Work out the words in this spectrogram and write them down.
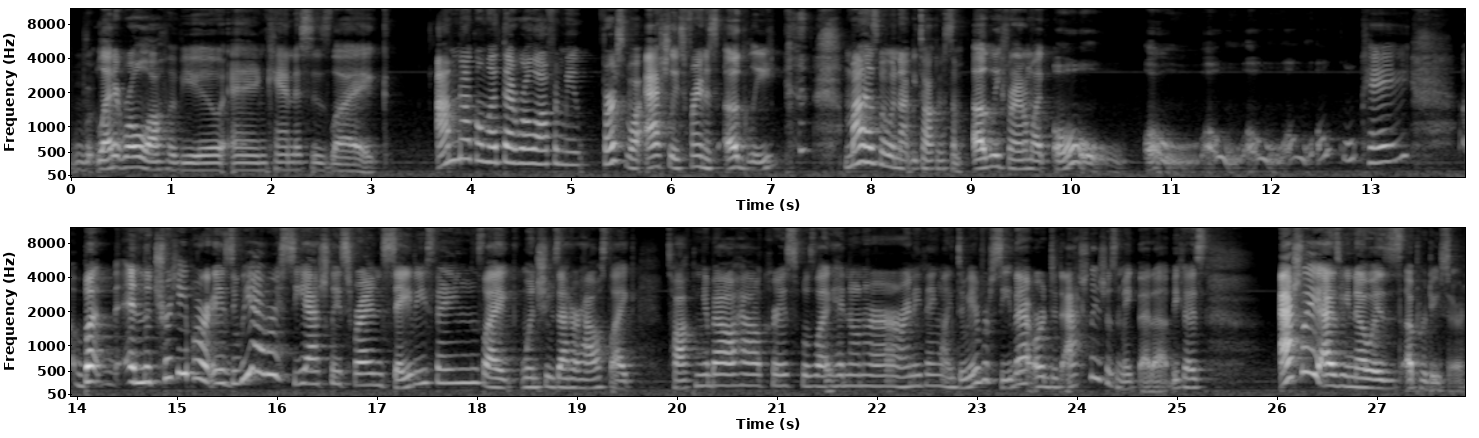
let it roll off of you. And Candiace is like, I'm not gonna let that roll off of me. First of all, Ashley's friend is ugly. My husband would not be talking to some ugly friend. I'm like, oh, oh, oh, oh, oh, okay. But and the tricky part is, do we ever see Ashley's friend say these things like when she was at her house, like talking about how Chris was like hitting on her or anything? Like, do we ever see that, or did Ashley just make that up? Because Ashley, as we know, is a producer.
